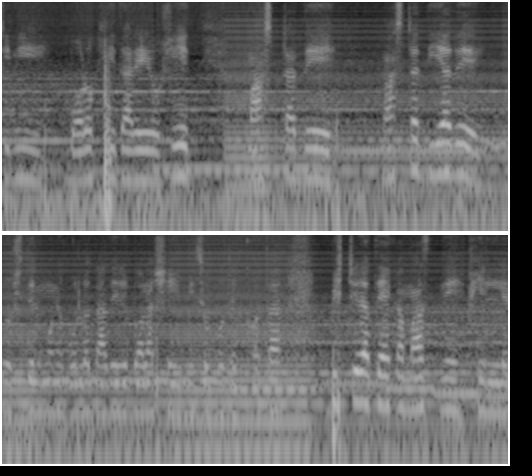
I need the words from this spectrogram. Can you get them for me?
চিনি, বড় খিদারে রশিদ, মাছটা দে, মাছটা দিয়া দে, রশিদের মনে পড়ল দাদির বলা সেই মিছু পথের কথা। বৃষ্টি রাতে একা মাছ নিয়ে ফিরলে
